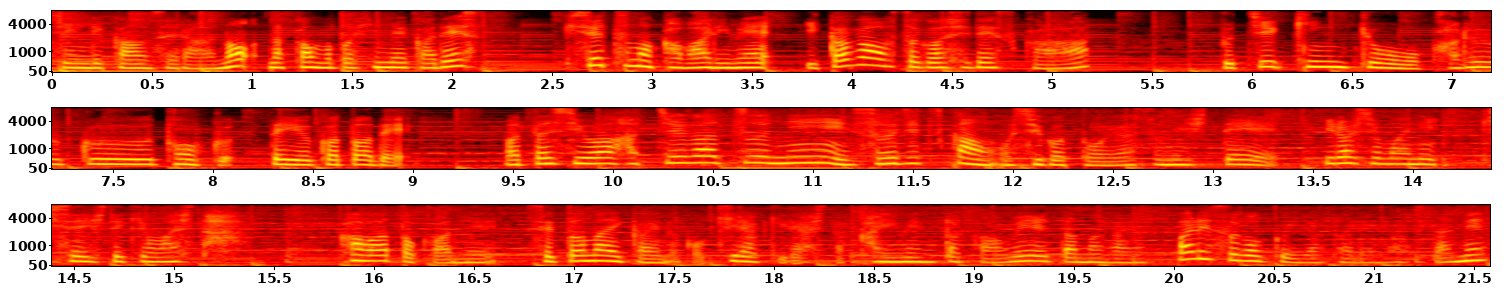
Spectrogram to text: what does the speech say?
心理カウンセラーの中本姫香です。季節の変わり目、いかがお過ごしですか？プチ近況を軽くトークっていうことで、私は8月に数日間お仕事をお休みして広島に帰省してきました。川とかね瀬戸内海のこうキラキラした海面とかを見れたのがやっぱりすごく癒されましたね。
